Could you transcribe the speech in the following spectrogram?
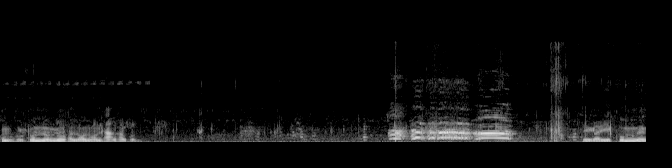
อืมกลุ่มหนึงอยู่ถนนหนทางข้างผมนี่ก็อีกกลุ่มหนึ่ง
